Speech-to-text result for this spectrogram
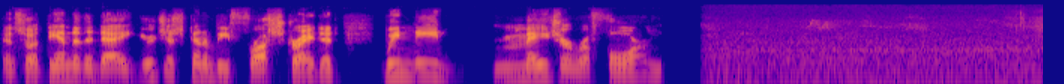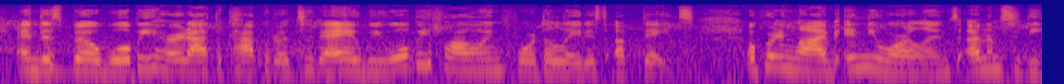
And so at the end of the day, you're just going to be frustrated. We need major reform. And this bill will be heard at the Capitol today. We will be following for the latest updates. Reporting live in New Orleans, Anam Siddiqui.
